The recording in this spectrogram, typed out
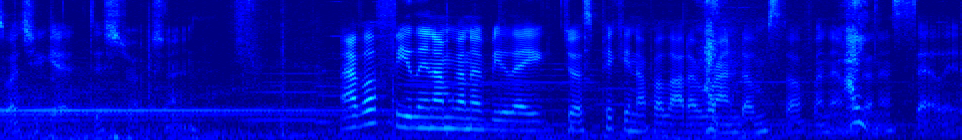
Is what you get. Destruction. I have a feeling I'm gonna be like just picking up a lot of random stuff and then I'm Hey. gonna sell it.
